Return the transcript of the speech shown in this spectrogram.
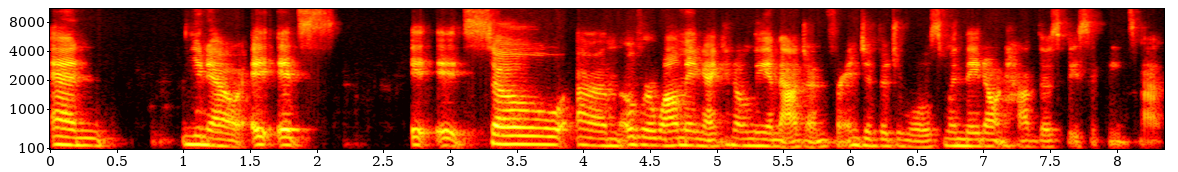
And you know it, it's it, it's so um, overwhelming i can only imagine for individuals when they don't have those basic needs met.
